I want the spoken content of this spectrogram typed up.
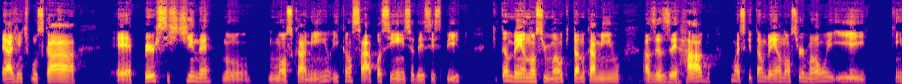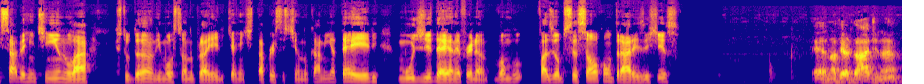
é a gente buscar é, persistir né, no, no nosso caminho e cansar a paciência desse espírito, que também é nosso irmão, que está no caminho, às vezes, errado, mas que também é nosso irmão, e, e quem sabe a gente indo lá estudando e mostrando para ele que a gente está persistindo no caminho, até ele mude de ideia, né, Fernando? Vamos fazer obsessão ao contrário, existe isso? É, na verdade, né,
